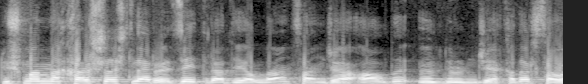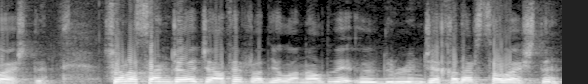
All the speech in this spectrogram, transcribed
Düşmanla karşılaştılar ve Zeyd radıyallahu anh sancağı aldı, öldürülünceye kadar savaştı. Sonra sancağı Cafer radıyallahu anh aldı ve öldürülünceye kadar savaştı.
